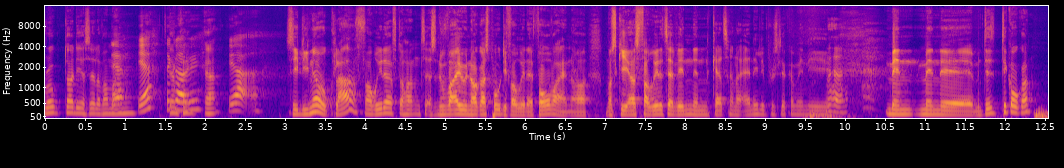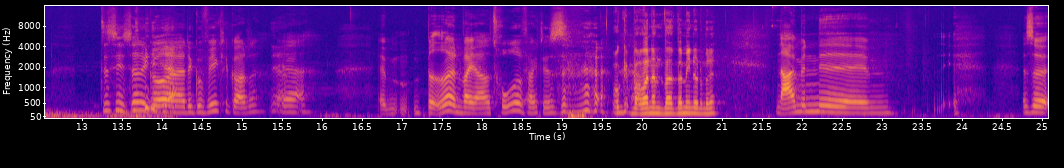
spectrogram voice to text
Rogue Dodgers, eller hvor Ja, mange? ja det gør Deromkring? vi. Ja. ja. Så I ligner jo klare favoritter efterhånden. Altså nu var I jo nok også på de favoritter i forvejen, og måske også favoritter til at vinde, inden Katrin og Anne lige pludselig kom ind i... men men, øh, men det, det går godt. Det synes jeg, det går, Ja. det går virkelig godt. Ja. ja. Øhm, Bedre end hvad jeg troede, faktisk. Okay, hvordan, hvad, hvad mener du med det? Nej, men... Øh, altså,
